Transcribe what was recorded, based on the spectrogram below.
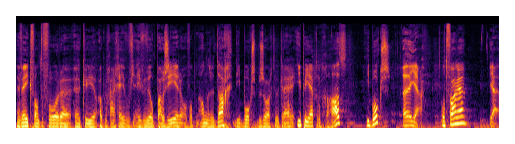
een week van tevoren kun je ook nog aangeven of je even wil pauzeren... of op een andere dag die box bezorgd wil krijgen. Ipe, je hebt hem gehad, die box. Ja. Ontvangen, Ja.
